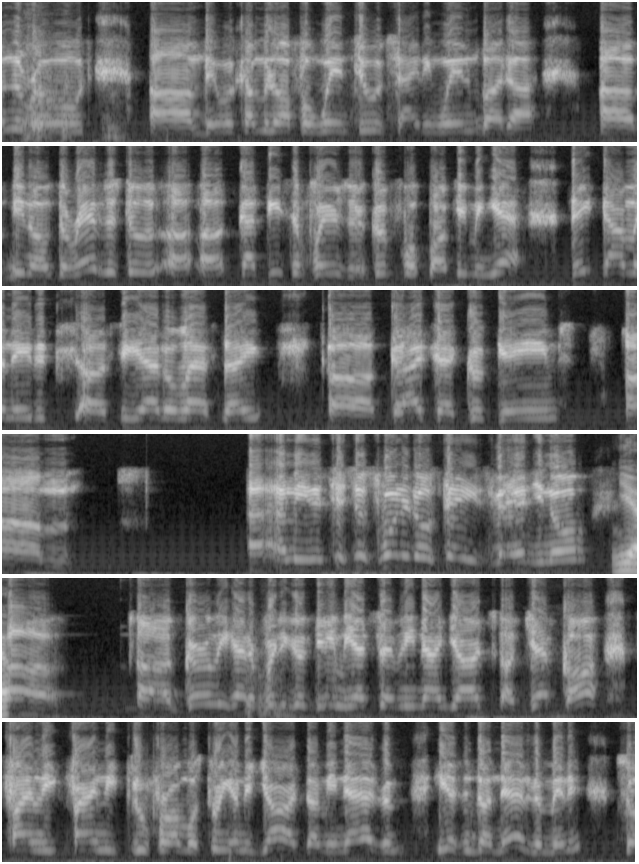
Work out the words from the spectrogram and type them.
on the road. Um, they were coming off a win too, exciting win. But uh, um, you know, the Rams are still uh, uh, got decent players. They're a good football team, and yeah, they dominated uh, Seattle last night. Uh, guys had good games. Um, I mean, it's just, one of those days, man. You know. Yeah. Uh, Gurley had a pretty good game. He had 79 yards. Uh, Jeff Carr finally finally threw for almost 300 yards. I mean, that hasn't, he hasn't done that in a minute. So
